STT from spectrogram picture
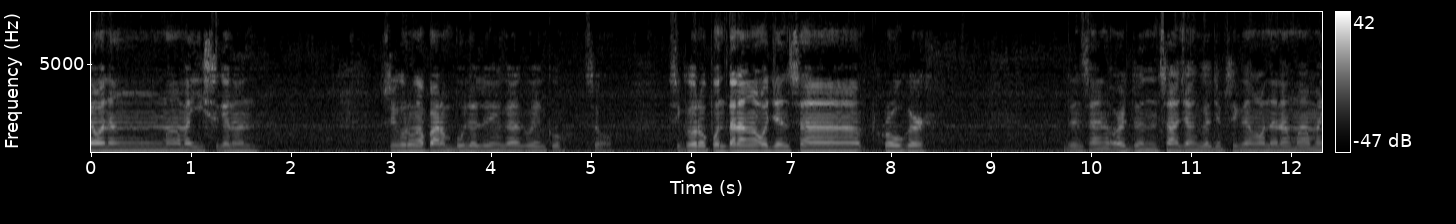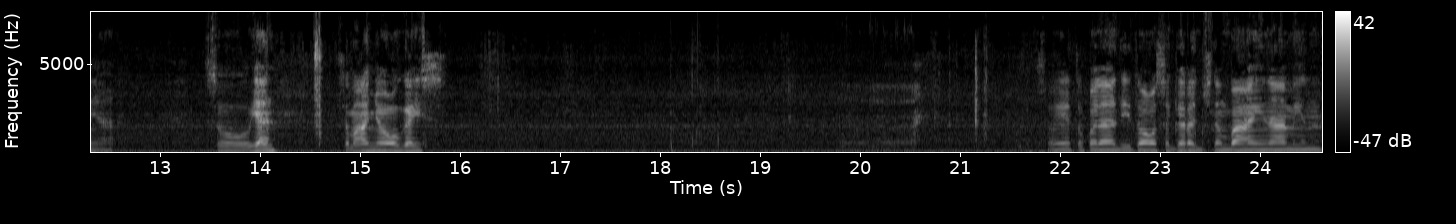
ako ng mga mais, ganun. Siguro nga parang bulalo yung gagawin ko. So, siguro punta lang ako dyan sa Kroger dun sa ano, or dun sa Jungle Gym. Signan ko na lang mamaya. So, yan. Samahan nyo ako guys. So, ito pala. Dito ako sa garage ng bahay namin.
